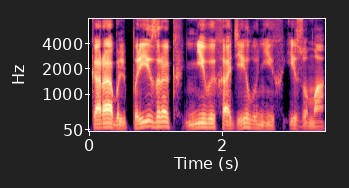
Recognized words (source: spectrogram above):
Корабль-призрак не выходил у них из ума.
